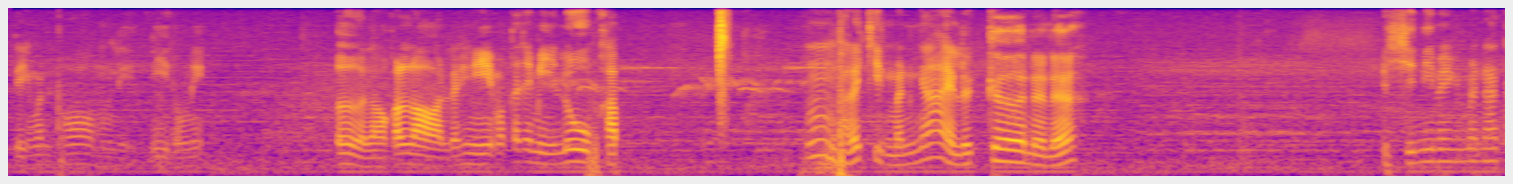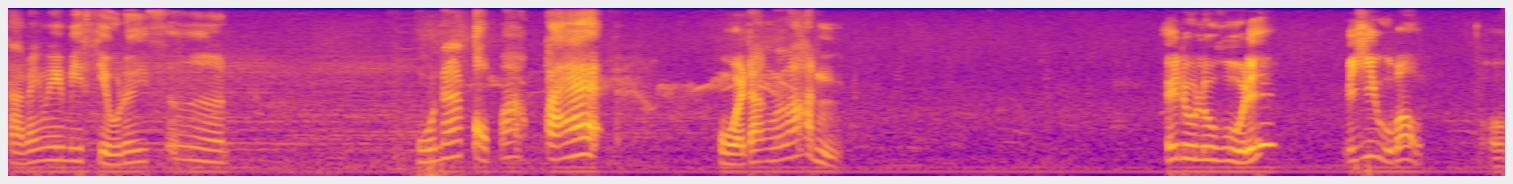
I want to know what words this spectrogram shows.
เตียงมันพ่อมึงดิ นี่ตรงนี้ เออ เราก็รอแล้วทีนี้มันก็จะมีรูปครับ อืมภารกิจมันง่ายเหลือเกินเอะเนอะไอชิ้นนี้แม่งมันหน้าตาแม่งไม่มีสิวเลยเสิร์หูหน้าตบมากแปะหัวดังลั่น เฮ้ยดูรูหูดิ มีขี้หูเปล่า โอ้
